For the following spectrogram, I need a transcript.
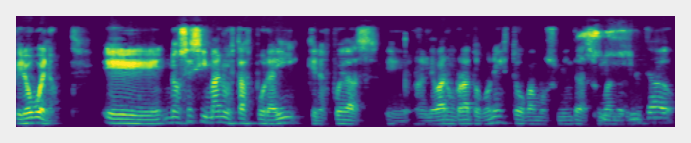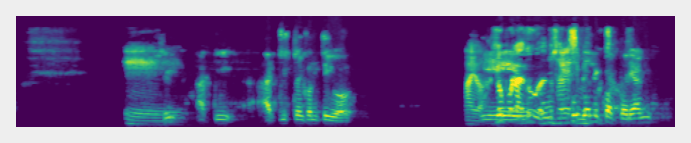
Pero bueno, eh, no sé si Manu estás por ahí, que nos puedas eh, relevar un rato con esto, vamos mientras sumando el invitado. Eh, sí, aquí, aquí estoy contigo. Ahí va. Yo por la duda, no sabía si me ecuatoriano,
